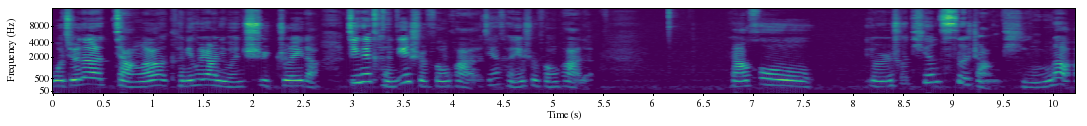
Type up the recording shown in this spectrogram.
我觉得讲了肯定会让你们去追的。今天肯定是分化的，今天肯定是分化的。然后有人说天赐涨停了，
